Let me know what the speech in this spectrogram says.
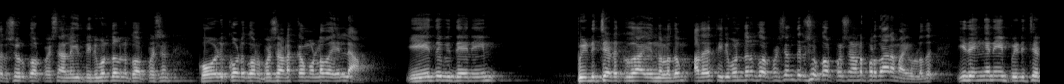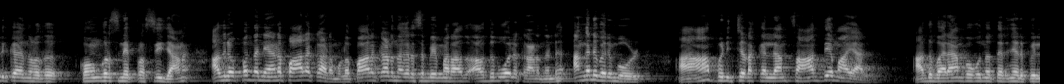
തൃശ്ശൂർ കോർപ്പറേഷൻ അല്ലെങ്കിൽ തിരുവനന്തപുരം കോർപ്പറേഷൻ കോഴിക്കോട് കോർപ്പറേഷൻ അടക്കമുള്ളവയെല്ലാം ഏത് വിധേനയും പിടിച്ചെടുക്കുക എന്നുള്ളതും അതായത് തിരുവനന്തപുരം കോർപ്പറേഷൻ തൃശ്ശൂർ കോർപ്പറേഷനാണ് പ്രധാനമായുള്ളത്. ഇതെങ്ങനെയും പിടിച്ചെടുക്കുക എന്നുള്ളത് കോൺഗ്രസിന്റെ പ്രസ്റ്റീജാണ് അതിനൊപ്പം തന്നെയാണ് പാലക്കാടുമുള്ളത് പാലക്കാട് നഗരസഭയും അത് അതുപോലെ കാണുന്നുണ്ട്. അങ്ങനെ വരുമ്പോൾ ആ പിടിച്ചടക്കെല്ലാം സാധ്യമായാൽ അത് വരാൻ പോകുന്ന തെരഞ്ഞെടുപ്പിൽ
